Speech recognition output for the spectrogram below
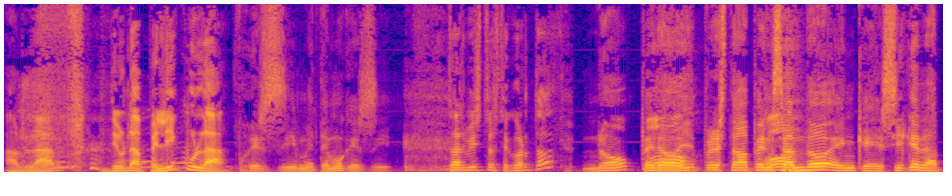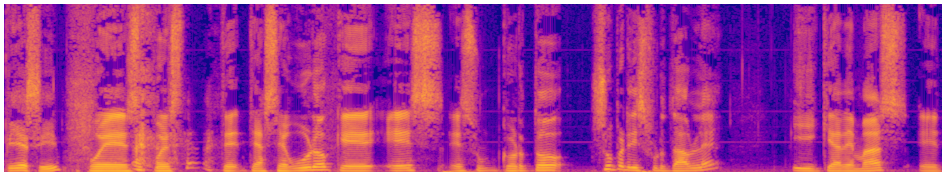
a hablar de una película. Pues sí, me temo que sí. ¿Tú has visto este corto? No, pero, Oh. pero estaba pensando en que sí que da pie, sí. Pues, pues te, te aseguro que es, es un corto súper disfrutable y que además eh,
